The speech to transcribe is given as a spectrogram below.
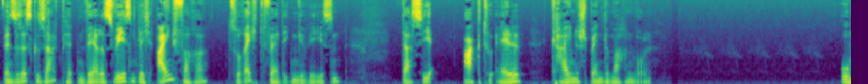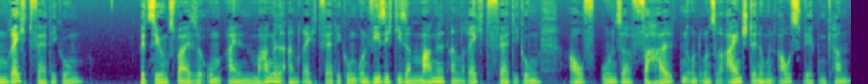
Wenn sie das gesagt hätten, wäre es wesentlich einfacher zu rechtfertigen gewesen, dass sie aktuell keine Spende machen wollen. Um Rechtfertigung beziehungsweise um einen Mangel an Rechtfertigung und wie sich dieser Mangel an Rechtfertigung auf unser Verhalten und unsere Einstellungen auswirken kann,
